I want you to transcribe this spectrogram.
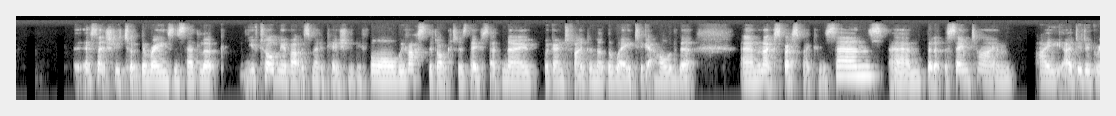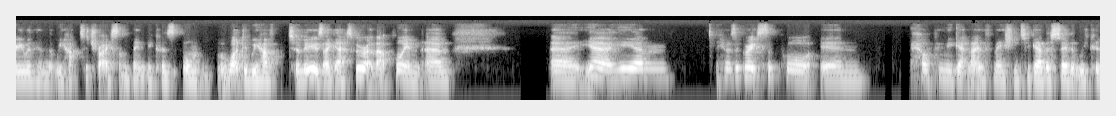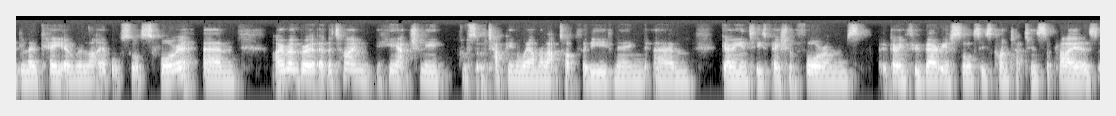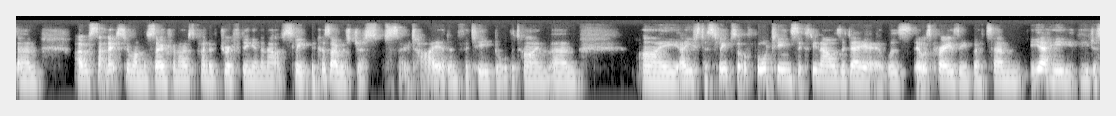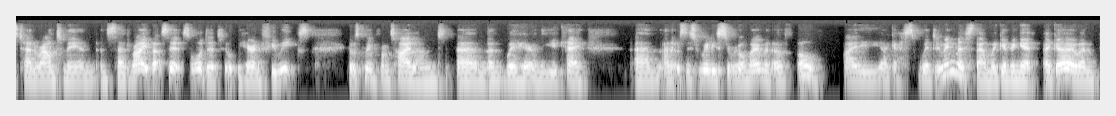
essentially took the reins and said, "Look, you've told me about this medication before. We've asked the doctors; they've said no. We're going to find another way to get hold of it." Um, and I expressed my concerns. Um, but at the same time, I, I did agree with him that we had to try something because um, what did we have to lose? I guess we were at that point. Um, uh, yeah, he um, he was a great support in helping me get that information together so that we could locate a reliable source for it. Um, I remember at the time he actually was sort of tapping away on the laptop for the evening, um, going into these patient forums, going through various sources, contacting suppliers. Um, I was sat next to him on the sofa and I was kind of drifting in and out of sleep because I was just so tired and fatigued all the time. Um, I, I used to sleep sort of 14, 16 hours a day. It was it was crazy. But um, yeah, he he just turned around to me and, and said, right, that's it, it's ordered. It'll be here in a few weeks. It was coming from Thailand um, and we're here in the UK. Um, and it was this really surreal moment of, oh, I, I guess we're doing this then, we're giving it a go. And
